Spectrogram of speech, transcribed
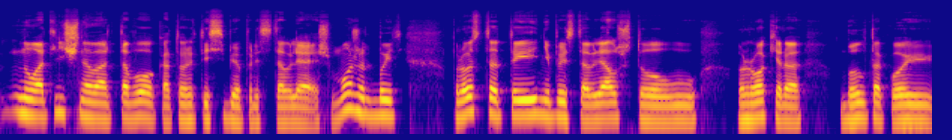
Ну, отличного от того, который ты себе представляешь. Может быть. Просто ты не представлял, что у рокера был такой,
